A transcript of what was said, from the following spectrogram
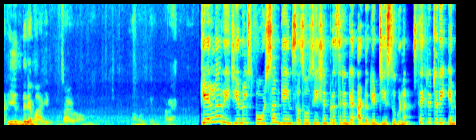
അടിയന്തരമായി ഉണ്ടാകണമെന്നാണ് നമ്മൾക്ക് പറയാൻ Kerala regional sports and games association president advocate G Sugunan secretary M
